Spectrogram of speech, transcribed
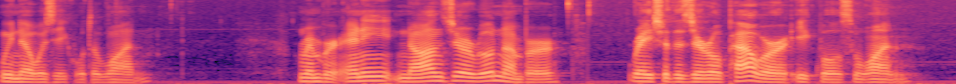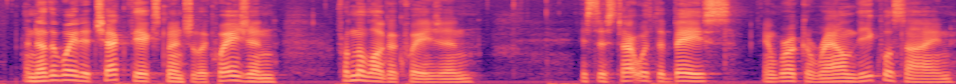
we know is equal to 1. Remember, any non-zero real number raised to the zero power equals 1. Another way to check the exponential equation from the log equation is to start with the base and work around the equal sign,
